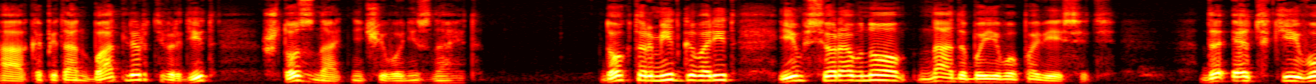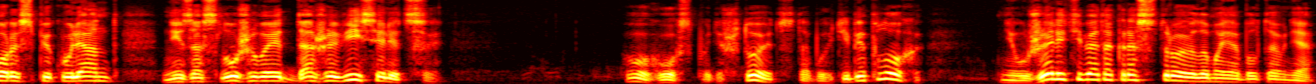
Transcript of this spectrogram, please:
а капитан Батлер твердит, что знать ничего не знает. Доктор Мид говорит, им все равно надо бы его повесить. Да эткий вор и спекулянт не заслуживает даже виселицы. О, Господи, что это с тобой? Тебе плохо? Неужели тебя так расстроила моя болтовня?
